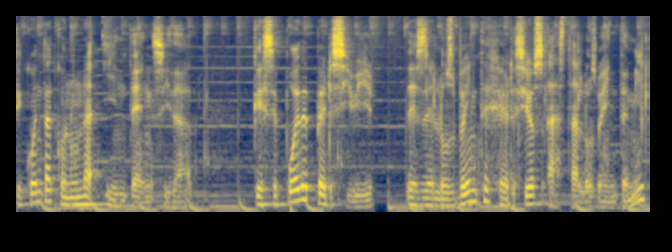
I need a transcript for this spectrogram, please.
que cuenta con una intensidad que se puede percibir desde los 20 Hz hasta los 20.000.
